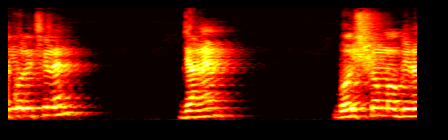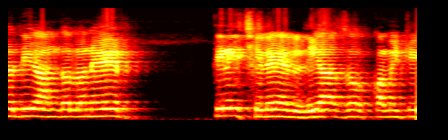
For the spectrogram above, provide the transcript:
করেছিলেন জানেন? বৈষম্য বিরোধী আন্দোলনের তিনি ছিলেন লিয়াজো কমিটি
